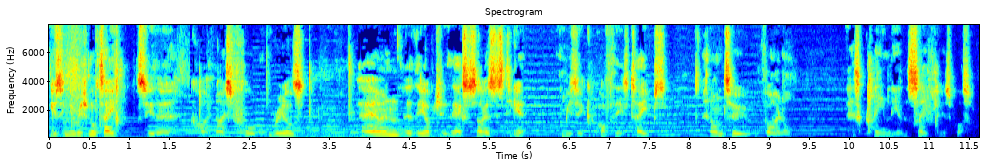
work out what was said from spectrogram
using the original tape. See the quite nice full reels, and the, the object, the exercise is to get the music off these tapes and onto vinyl as cleanly and safely as possible.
